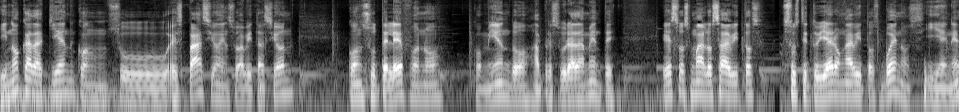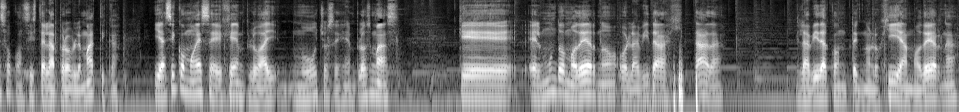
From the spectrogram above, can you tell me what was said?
y no cada quien con su espacio en su habitación, con su teléfono, comiendo apresuradamente. Esos malos hábitos sustituyeron hábitos buenos y en eso consiste la problemática. Y así como ese ejemplo, hay muchos ejemplos más que el mundo moderno o la vida agitada la vida con tecnología moderna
